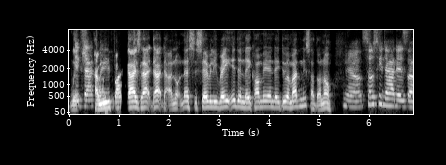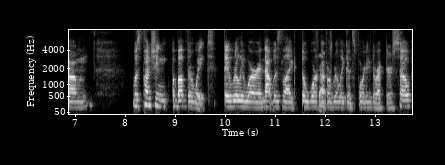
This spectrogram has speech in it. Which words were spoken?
Which can we find guys like that that are not necessarily rated and they come here and they do a madness? I don't know. Yeah, Sociedad is um was punching above their weight. They really were, and that was like the work of Facts. a really good sporting director. So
